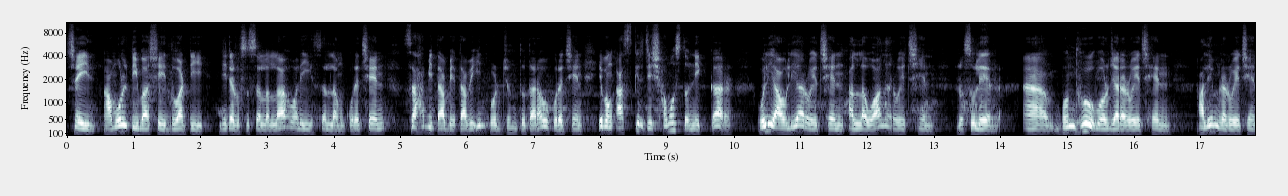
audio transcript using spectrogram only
সেই আমলটি বা সেই দোয়াটি যেটা রসুসাল্লাহ আলী সাল্লাম করেছেন, সাহাবি তাবে তাবে ইন পর্যন্ত তারাও করেছেন এবং আজকের যে সমস্ত নিকার অলিয়া আউলিয়া রয়েছেন, আল্লাহওয়ালা রয়েছেন, রসুলের বন্ধু বর যারা রয়েছেন, আলেমরা রয়েছেন,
